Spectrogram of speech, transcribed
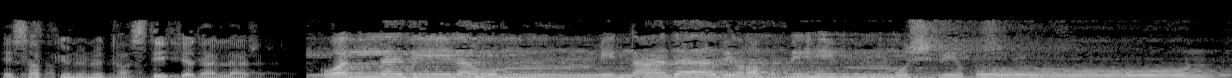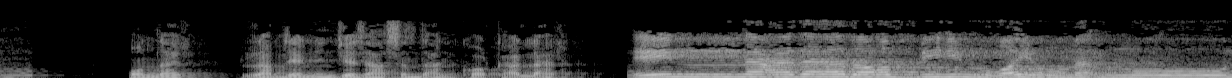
hesap gününü tasdik ederler. والذين هم من عذاب ربهم مشفقون Onlar Rablerinin cezasından korkarlar. إن عذاب ربهم غير مأمون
